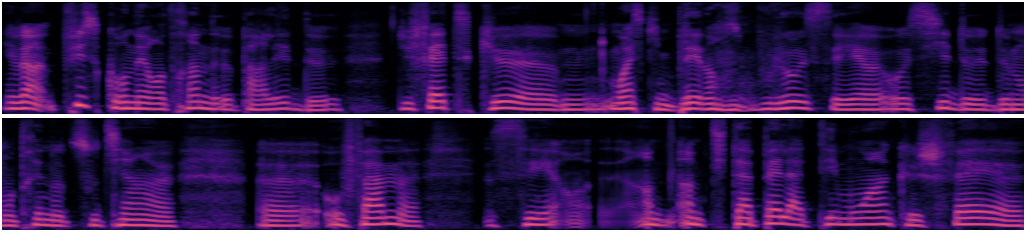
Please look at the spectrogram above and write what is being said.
Eh ben, puisqu'on est en train de parler de, du fait que euh, moi, ce qui me plaît dans ce boulot, c'est euh, aussi de, de, montrer notre soutien euh, aux femmes. C'est un, un, petit appel à témoins que je fais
